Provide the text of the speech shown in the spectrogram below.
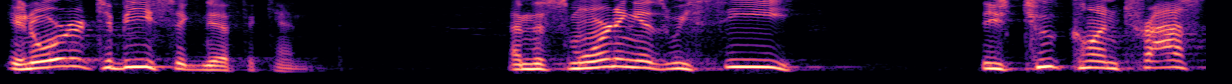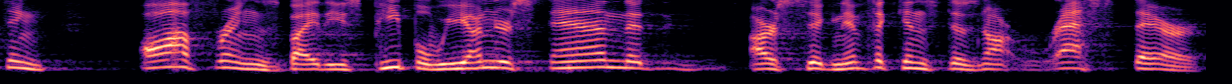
in order to be significant. And this morning, as we see these two contrasting offerings by these people, we understand that our significance does not rest there.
